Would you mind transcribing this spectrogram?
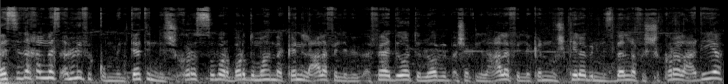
بس دخل ناس قالوا لي في الكومنتات إن الشكارة السوبر برده مهما كان العلف اللي بيبقى فيها دوت اللي هو بيبقى شكل العلف اللي كان مشكلة بالنسبة لنا في الشكارة العادية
